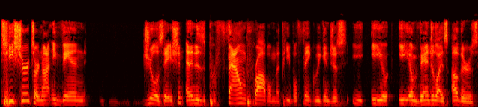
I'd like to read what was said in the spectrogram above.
t-shirts are not evangelization and it is a profound problem that people think we can just e- e- evangelize others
